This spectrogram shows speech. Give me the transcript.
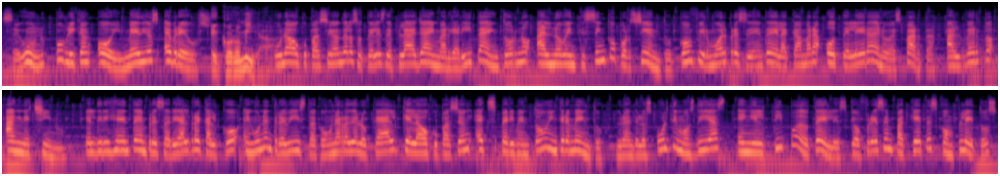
según publican hoy medios hebreos. Economía. Una ocupación de los hoteles de playa en Margarita en torno al 95%, confirmó el presidente de la Cámara Hotelera de Nueva Esparta, Alberto Agnechino. El dirigente empresarial recalcó en una entrevista con una radio local que la ocupación experimentó un incremento durante los últimos días en el tipo de hoteles que ofrecen paquetes completos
